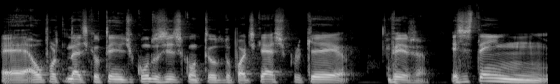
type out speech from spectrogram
é, a oportunidade que eu tenho de conduzir esse conteúdo do podcast, porque, veja, existem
